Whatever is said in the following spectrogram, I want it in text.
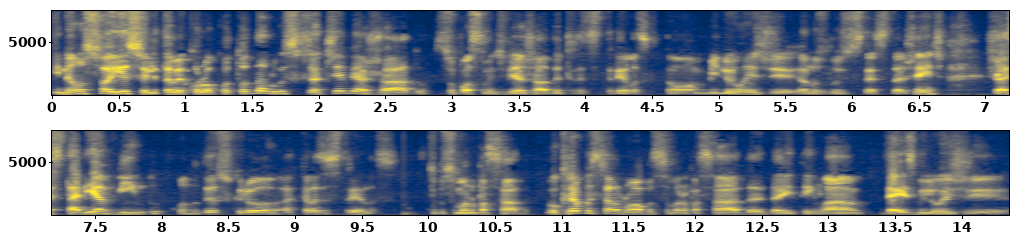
E não só isso, ele também colocou toda a luz que já tinha viajado, supostamente viajado entre as estrelas que estão a milhões de anos-luz de distância da gente, já estaria vindo quando Deus criou aquelas estrelas. Tipo, semana passada. Vou criar uma estrela nova semana passada, daí tem lá 10 milhões de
